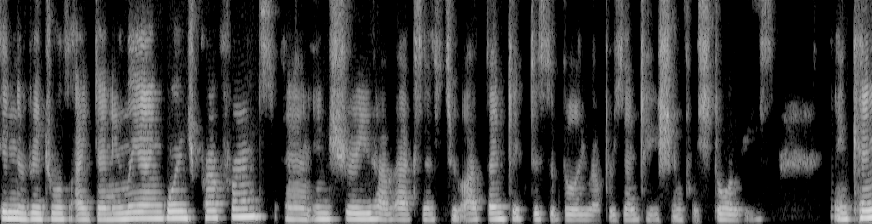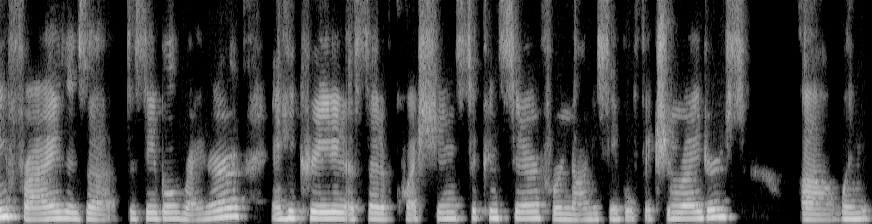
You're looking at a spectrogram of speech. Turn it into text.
individual's identity language preference and ensure you have access to authentic disability representation for stories. And Kenny Fries is a disabled writer, and he created a set of questions to consider for non disabled fiction writers uh, when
